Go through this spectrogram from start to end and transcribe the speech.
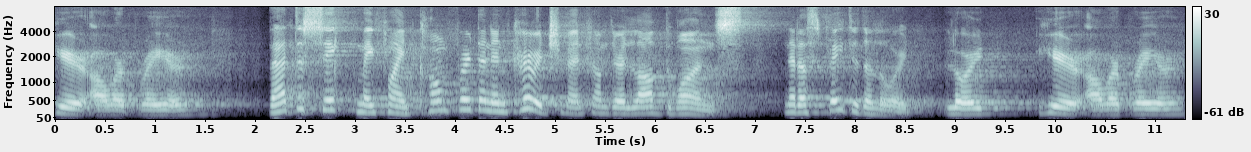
hear our prayer. that the sick may find comfort and encouragement from their loved ones. Let us pray to the Lord Lord, hear our prayer.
